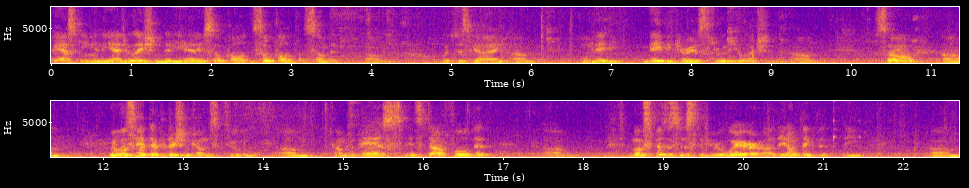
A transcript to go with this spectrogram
basking in the adulation that he had a so-called so-called summit um, with this guy um, will maybe maybe carry us through the election. Um, so um, we will see if that prediction comes to um, come to pass. It's doubtful that um, most physicists, if you're aware, uh, they don't think that the um,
